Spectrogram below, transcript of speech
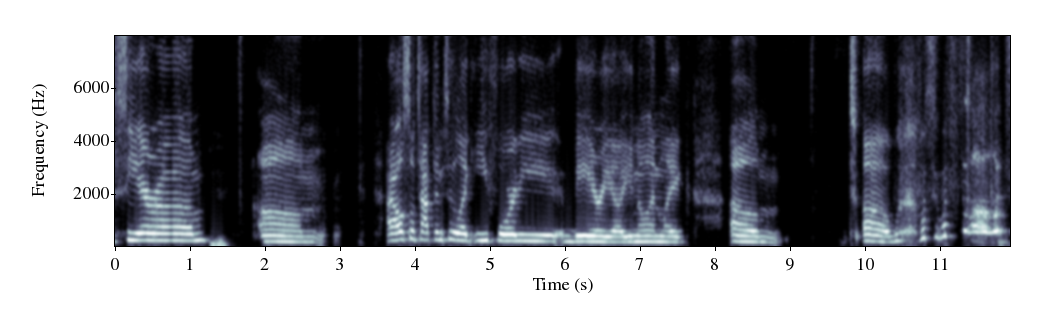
Ciara. Mm-hmm. Um, I also tapped into like E40, Bay Area, you know, and like um uh what's what's uh, what's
